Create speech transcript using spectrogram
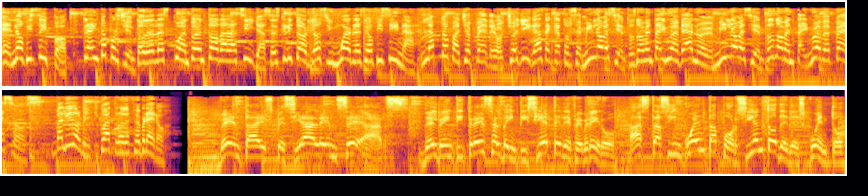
En Office Depot, 30% de descuento en todas las sillas, escritorios y muebles de oficina. Laptop HP de 8 GB de 14,999 a 9,999 pesos. Válido el 24 de febrero. Venta especial en Sears. Del 23 al 27 de febrero, hasta 50% de descuento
